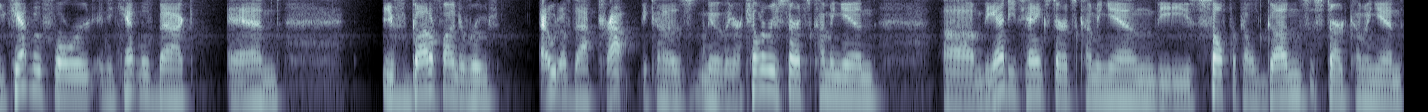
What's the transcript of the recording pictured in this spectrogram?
you can't move forward and you can't move back, and you've got to find a route out of that trap because you know the artillery starts coming in, um, the anti-tank starts coming in, the self-propelled guns start coming in,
